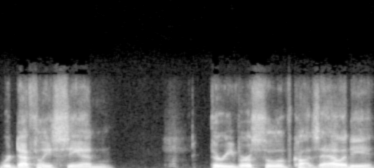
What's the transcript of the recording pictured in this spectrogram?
we're definitely seeing the reversal of causality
